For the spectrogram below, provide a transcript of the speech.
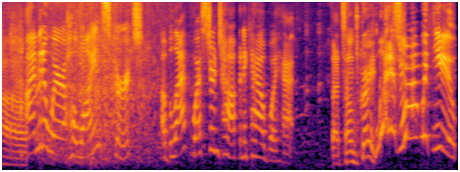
Uh... I'm going to wear a Hawaiian skirt, a black western top, and a cowboy hat. That sounds great. What is wrong with you?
